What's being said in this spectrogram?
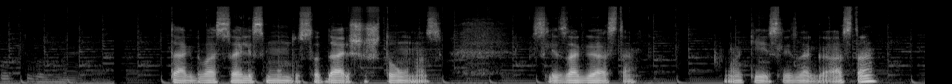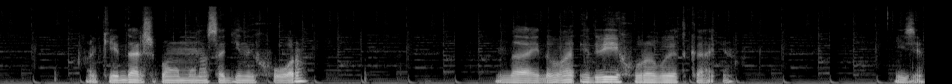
Ну. Так, два Сайлис Мундуса. Дальше что у нас? Слеза Гаста. Окей, слеза Гаста. Окей, дальше, по-моему, у нас один ихор. Да, и, два, и две ихуровые ткани. Изи.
